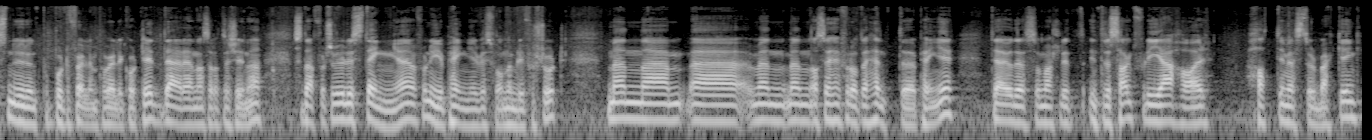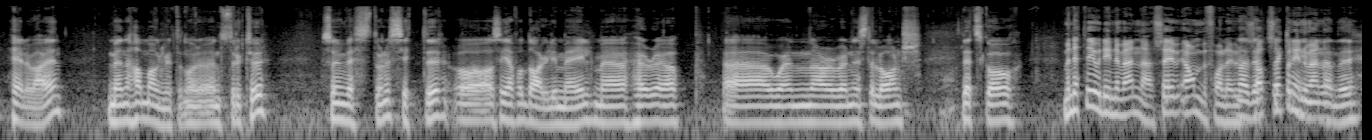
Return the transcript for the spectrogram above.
snu rundt på porteføljen på veldig kort tid. Det er en av strategiene. Så Derfor så vil vi stenge for nye penger hvis fondet blir for stort. Men, uh, men, men altså i forhold til å hente penger, det er jo det som er litt interessant, fordi jeg har hatt investorbacking hele veien, men har manglet en struktur. Så investorene sitter og altså Jeg får daglig mail med 'hurry up', uh, when, are, 'when is the launch', 'let's go'. Men dette er jo dine venner, så jeg anbefaler å satse på dine venner. venner.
